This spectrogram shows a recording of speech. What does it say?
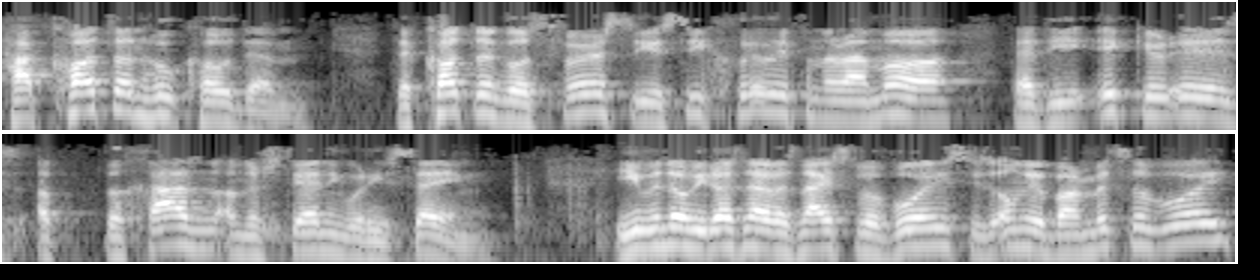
Hakotan hu kodem. The kotan goes first, so you see clearly from the Ramah that the ikir is a, the chazan understanding what he's saying. Even though he doesn't have as nice of a voice, he's only a bar mitzvah boy,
